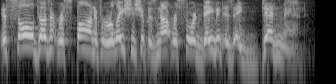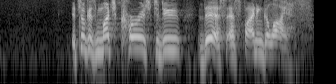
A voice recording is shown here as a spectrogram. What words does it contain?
If Saul doesn't respond, if a relationship is not restored, David is a dead man. It took as much courage to do this as fighting Goliath.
